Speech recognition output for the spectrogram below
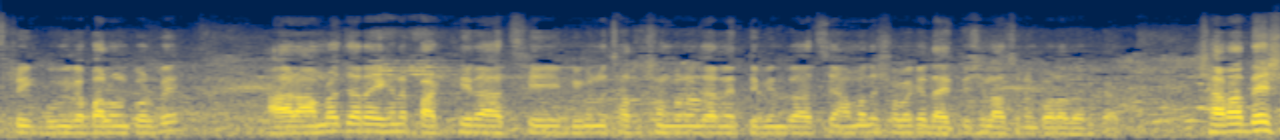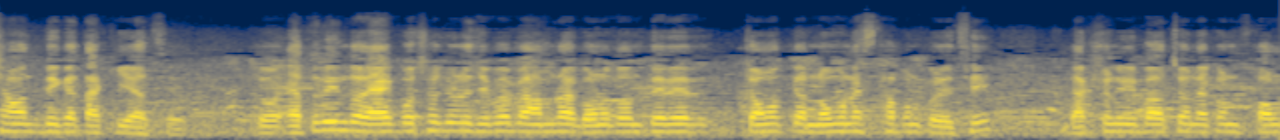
স্ট্রিক ভূমিকা পালন করবে। আর আমরা যারা এখানে প্রার্থীরা আছি, বিভিন্ন ছাত্র সংগঠন যারা নেতৃবৃন্দ আছে, আমাদের সবাইকে দায়িত্বশীল আচরণ করা দরকার। সারা দেশ আমাদের দিকে তাকিয়ে আছে। তো এতদিন ধরে এক বছর জুড়ে যেভাবে আমরা গণতন্ত্রের চমৎকার নমুনা স্থাপন করেছি, ডাকসু নির্বাচন এখন ফল,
